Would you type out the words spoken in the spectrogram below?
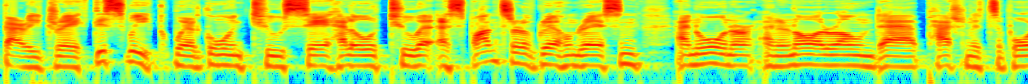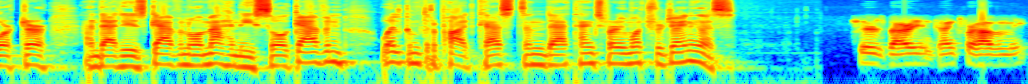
Barry Drake. This week we're going to say hello to a, a sponsor of Greyhound Racing, an owner and an all round uh, passionate supporter, and that is Gavin O'Mahony. So, Gavin, welcome to the podcast and uh, thanks very much for joining us. Cheers, Barry, and thanks for having me.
